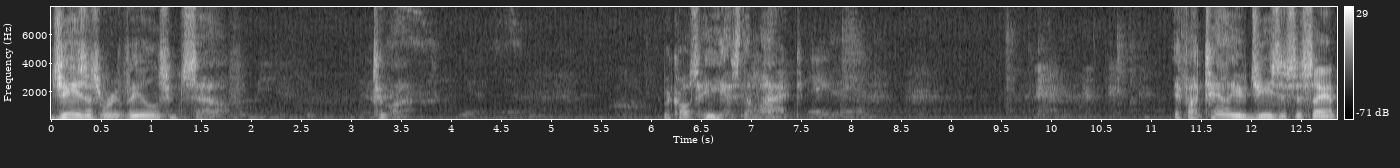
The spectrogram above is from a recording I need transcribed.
Jesus reveals himself to us because he is the light. If I tell you, Jesus is saying,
